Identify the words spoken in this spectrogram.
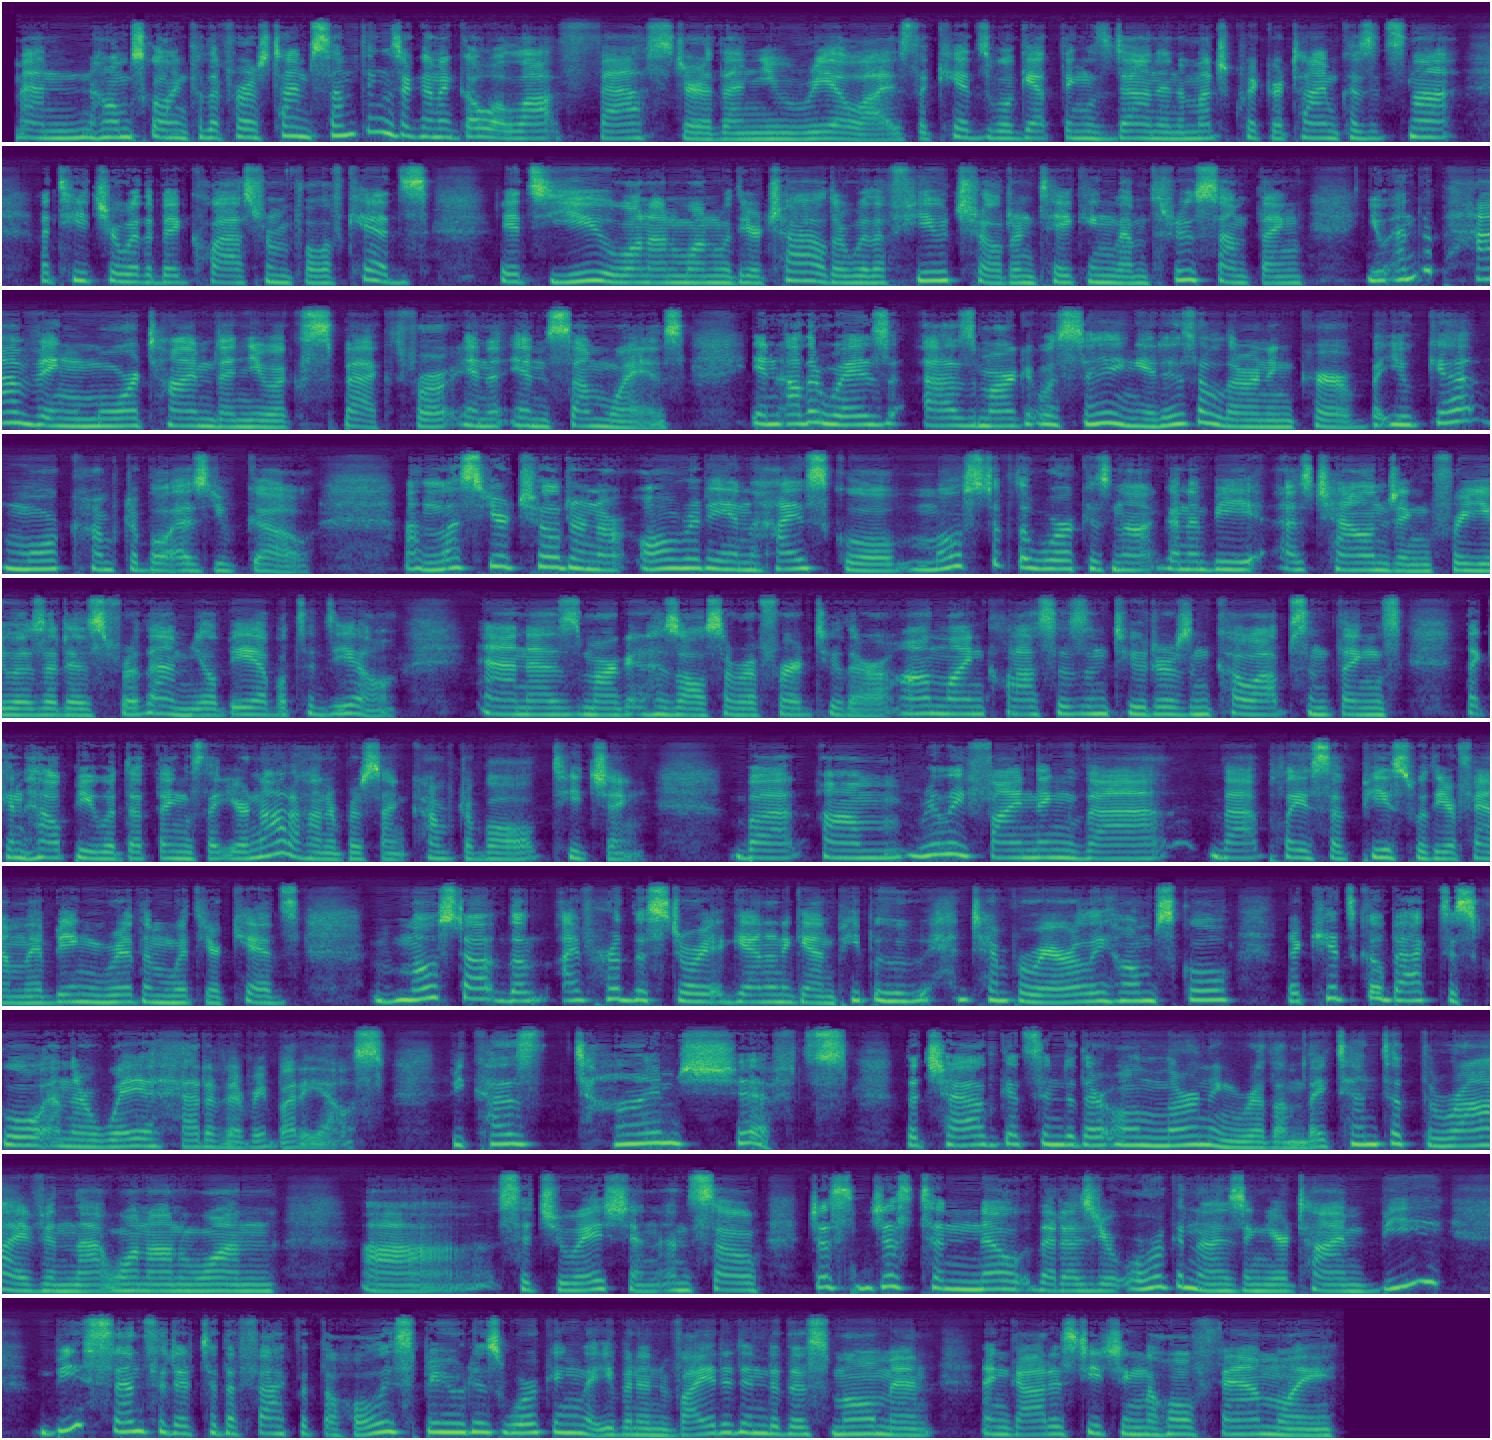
and homeschooling for the first time, some things are going to go a lot faster than you realize. The kids will get things done in a much quicker time because it's not a teacher with a big classroom full of kids. It's you one on one with your child or with a few children taking them through something. You end up having more time than you expect for in, in some ways. In other ways, as Margaret was saying, it is a learning curve, but you get more comfortable as you go. Unless your children are already in high school, most of the work is not going to be as challenging for you as it is for them, you'll be able to deal. And as Margaret has also referred to, there are online classes and tutors and co ops and things that can help you with the things that you're not 100% comfortable teaching. But um, really finding that that place of peace with your family, being rhythm with your kids. Most of the, I've heard this story again and again. People who had temporarily homeschool, their kids go back to school and they're way ahead of everybody else because time shifts. The child gets into their own learning rhythm. They tend to thrive in that one-on-one uh, situation. And so, just just to note that as you're organizing your time, be be sensitive to the fact that the Holy Spirit is working, that you've been invited into this moment, and God is teaching the whole family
